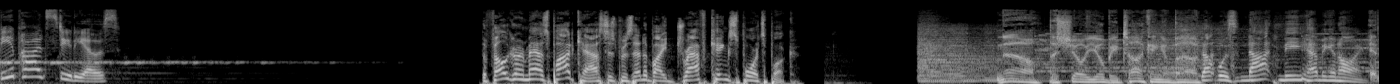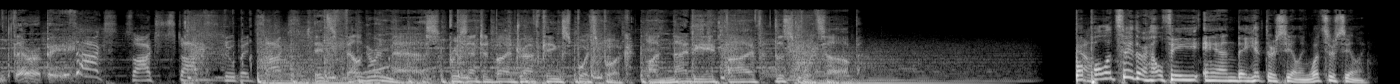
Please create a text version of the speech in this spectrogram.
Bpod Studios. The Felger and Maz podcast is presented by DraftKings Sportsbook. Now, the show you'll be talking about That was not me hemming and hawing. in therapy. Socks! Socks, sucks, stupid, socks. It's Felger and Maz, presented by DraftKings Sportsbook on 98.5 The Sports Hub. Well, Paul, let's say they're healthy and they hit their ceiling. What's their ceiling?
